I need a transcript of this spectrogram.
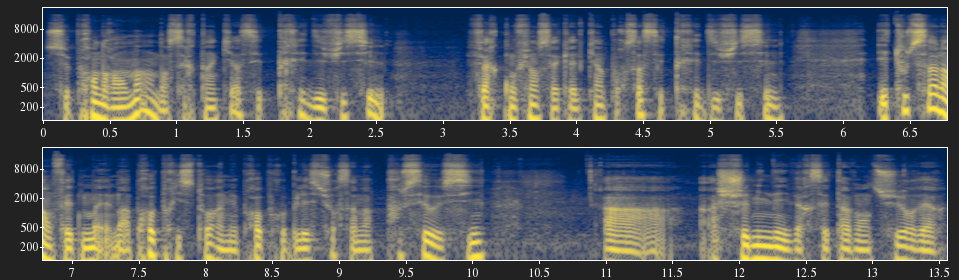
se prendre en main, dans certains cas, c'est très difficile. Faire confiance à quelqu'un pour ça, c'est très difficile. Et tout ça, là, en fait, ma, propre histoire et mes propres blessures, ça m'a poussé aussi à, cheminer vers cette aventure, vers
